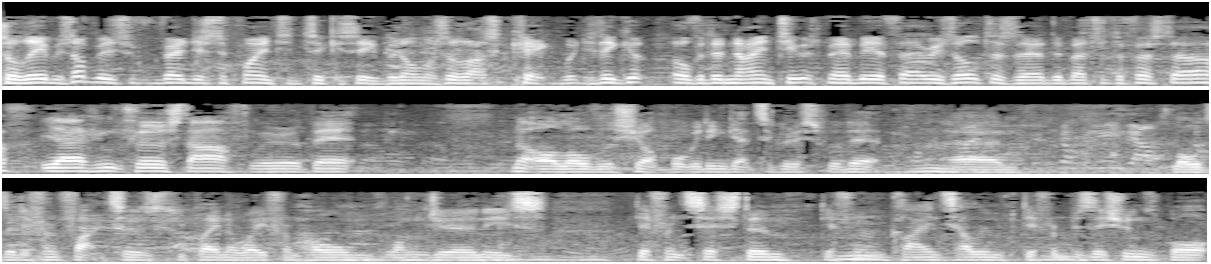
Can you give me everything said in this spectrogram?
So it's obviously very disappointing to concede with almost the last kick, but do you think over the 90 it was maybe a fair result as they had the better of the first half? Yeah, I think first half we were a bit not all over the shop, but we didn't get to grips with it. Um, loads of different factors. You're playing away from home, long journeys, different system, different mm. clientele in different positions, but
